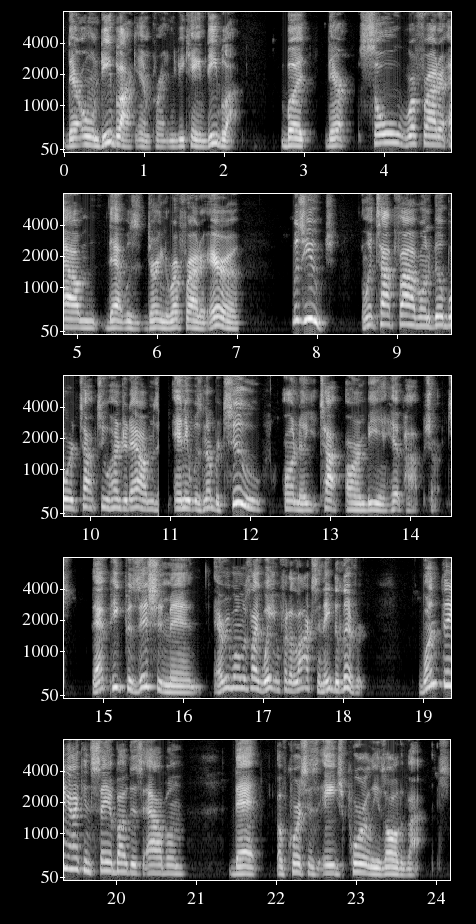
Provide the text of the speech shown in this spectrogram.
their own D Block imprint and became D Block. But their sole Ruff Ryder album that was during the Ruff Ryder era was huge. It went top five on the Billboard Top 200 albums, and it was number two on the top R&B and hip hop charts that peak position, man, everyone was like waiting for the LOX and they delivered. One thing I can say about this album that, of course, has aged poorly is all the violence.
